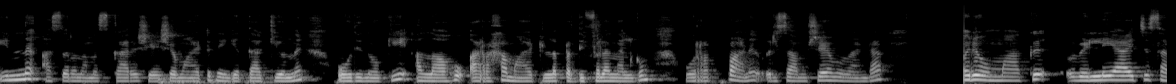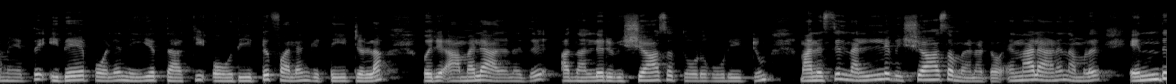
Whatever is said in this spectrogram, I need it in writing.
ഇന്ന് അസർ നമസ്കാര ശേഷമായിട്ട് നെയ്യത്താക്കി ഒന്ന് ഓതി നോക്കി അള്ളാഹു അർഹമായിട്ടുള്ള പ്രതിഫലം നൽകും. ഉറപ്പാണ് ഒരു സംശയവും വേണ്ട. ഒരു ഉമ്മാക്ക് വെള്ളിയാഴ്ച സമയത്ത് ഇതേപോലെ നെയ്യത്താക്കി ഓതിയിട്ട് ഫലം കിട്ടിയിട്ടുള്ള ഒരു അമലാണിത്. അത് നല്ലൊരു വിശ്വാസത്തോട് കൂടിയിട്ടും മനസ്സിൽ നല്ല വിശ്വാസം വേണം കേട്ടോ എന്നാലാണ് നമ്മൾ എന്ത്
